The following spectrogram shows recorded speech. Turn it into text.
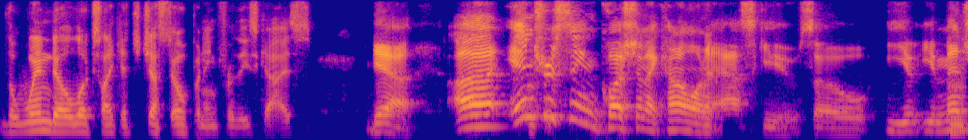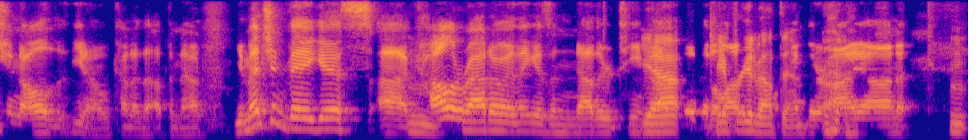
the window looks like it's just opening for these guys. Yeah. Uh, interesting question. I kind of want to ask you. So you, you mm-hmm. mentioned all the, you know, kind of the up and down. You mentioned Vegas, uh, mm-hmm. Colorado. I think is another team. Yeah, can't forget about them. Their eye on. Mm.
